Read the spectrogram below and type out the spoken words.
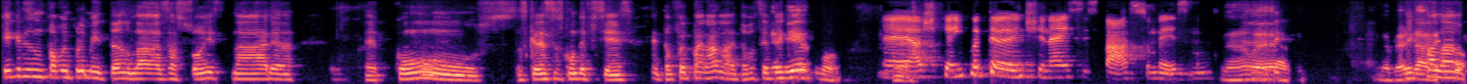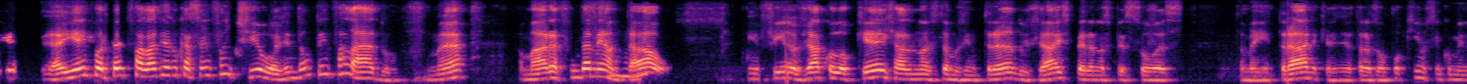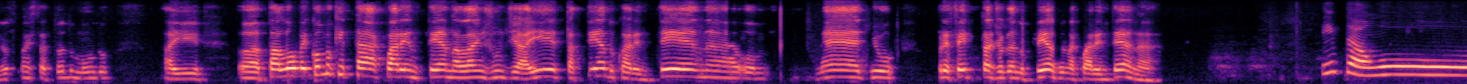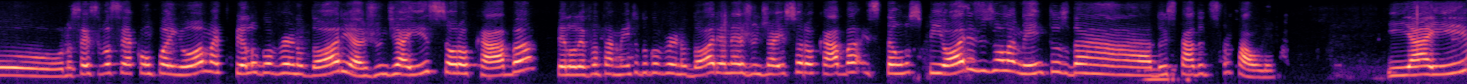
que, que eles não estavam implementando lá as ações na área é, com os, as crianças com deficiência. Então foi parar lá. Então você vê é que. Mesmo. É, é, acho que é importante, né, esse espaço mesmo. Não, é. É verdade. Tem que falar. Aí é importante falar de educação infantil, a gente não tem falado, né? É uma área fundamental. Uhum. Enfim, eu já coloquei, já nós estamos entrando, já esperando as pessoas também entrarem, que a gente atrasou um pouquinho, cinco minutos, mas está todo mundo aí. Uh, Paloma, e como que está a quarentena lá em Jundiaí? Está tendo quarentena? O médio? O prefeito está jogando peso na quarentena? Então, o... não sei se você acompanhou, mas pelo governo Dória, Jundiaí, Sorocaba, pelo levantamento do governo Dória, né, Jundiaí e Sorocaba estão nos piores isolamentos da... do estado de São Paulo. E aí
